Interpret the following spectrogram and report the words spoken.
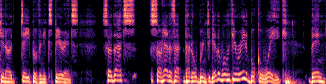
you know, deep of an experience. So that's, so how does that, that all bring together? Well, if you read a book a week, then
